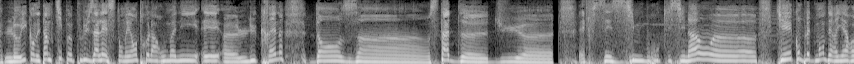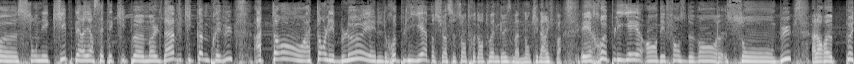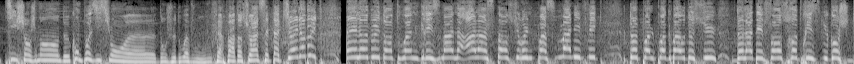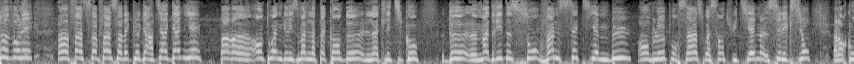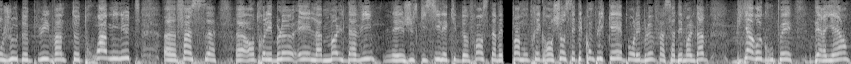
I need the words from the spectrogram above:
Loïc, on est un petit peu plus à l'est, on est entre la Roumanie et l'Ukraine, dans un stade du FC Zimbru Chisinau, qui est complètement derrière son équipe, derrière cette équipe moldave qui, comme prévu, attend, attend les Bleus et replié, attention à ce centre d'Antoine Griezmann, non, qui n'arrive pas, et replié en défense devant euh, son but. Alors, euh, petit changement de composition euh, dont je dois vous, faire part. Attention à cette action et le but Et le but d'Antoine Griezmann à l'instant sur une passe magnifique de Paul Pogba au-dessus de la défense, reprise du gauche de volet, un face à face avec le gardien gagné par Antoine Griezmann, l'attaquant de l'Atlético de Madrid, son 27e but en bleu pour sa 68e sélection, alors qu'on joue depuis 23 minutes euh, face euh, entre les Bleus et la Moldavie. Et jusqu'ici, l'équipe de France n'avait pas montré grand-chose. C'était compliqué pour les Bleus face à des Moldaves bien regroupés derrière.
